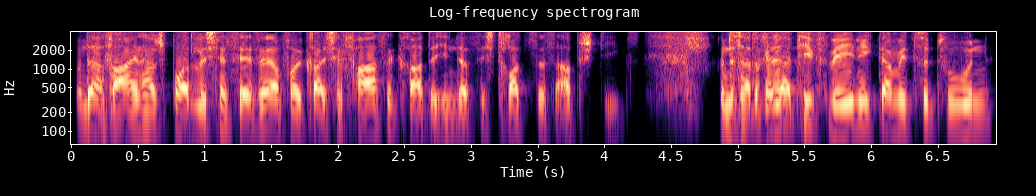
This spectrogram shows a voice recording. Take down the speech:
Und der Verein hat sportlich eine sehr, sehr erfolgreiche Phase gerade hinter sich, trotz des Abstiegs. Und es hat relativ wenig damit zu tun,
